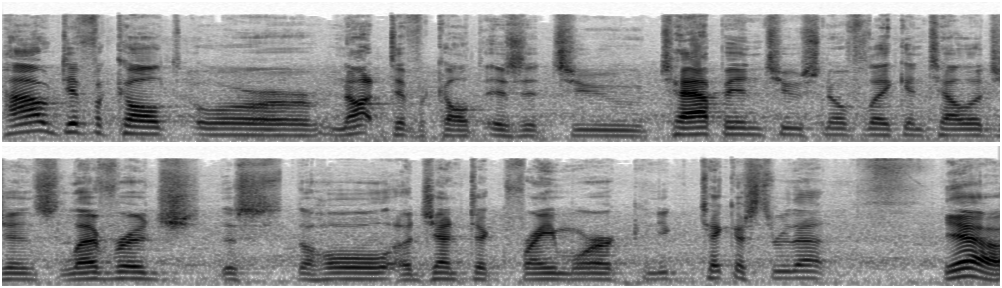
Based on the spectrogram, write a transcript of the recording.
How difficult or not difficult is it to tap into Snowflake intelligence, leverage this the whole agentic framework? Can you take us through that? Yeah,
